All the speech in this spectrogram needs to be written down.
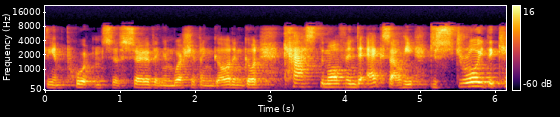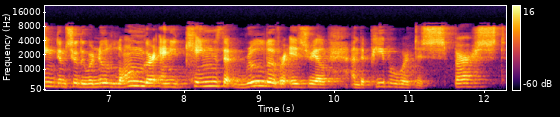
the importance of serving and worshipping God, and God cast them off into exile. He destroyed the kingdom so there were no longer any kings that ruled over Israel, and the people were dispersed.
